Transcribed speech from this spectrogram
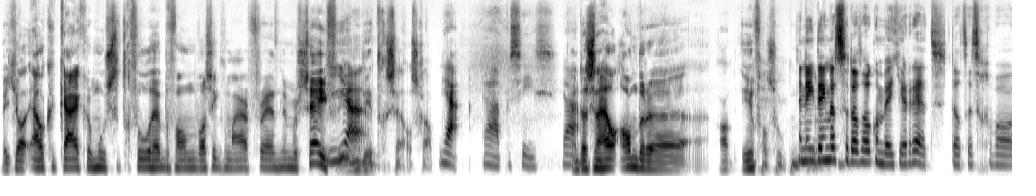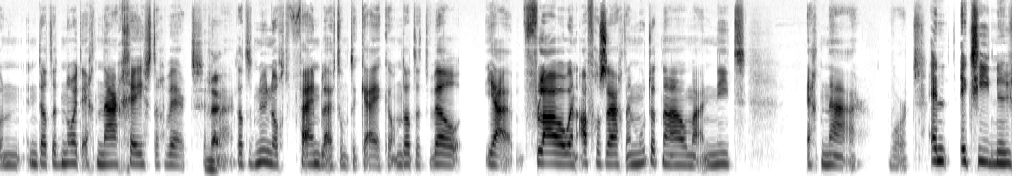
weet je wel, elke kijker moest het gevoel hebben van, was ik maar friend nummer 7 Ja. in dit gezelschap. Ja, ja precies. Ja. En dat is een heel andere eh, invalshoek En ik denk dat ze dat ook een beetje redt. Dat het gewoon, dat het nooit echt naargeestig werkt. Zeg Nee. maar. Dat het nu nog fijn blijft om te kijken. Omdat het wel, ja, flauw en afgezaagd en moet dat nou, maar niet echt naar wordt. En ik zie nu,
